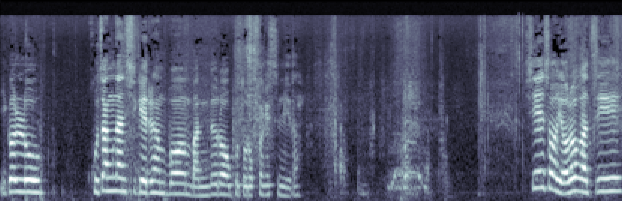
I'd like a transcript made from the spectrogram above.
이걸로 고장난 시계를 한번 만들어 보도록 하겠습니다. 시에서 여러 가지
